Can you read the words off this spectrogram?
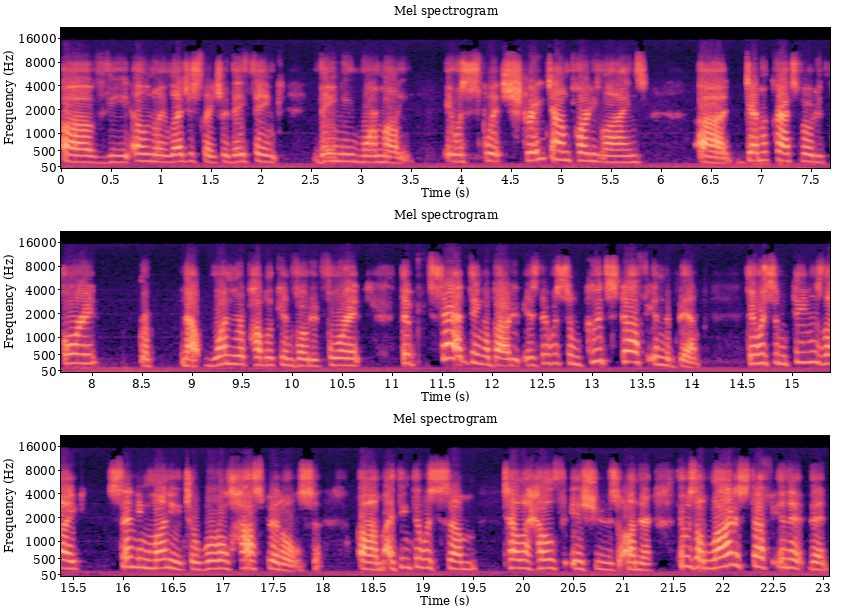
of the Illinois legislature, they think they need more money. It was split straight down party lines. Uh, Democrats voted for it. Re- not one Republican voted for it. The sad thing about it is there was some good stuff in the BIMP. There were some things like sending money to rural hospitals. Um, I think there was some telehealth issues on there. There was a lot of stuff in it that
